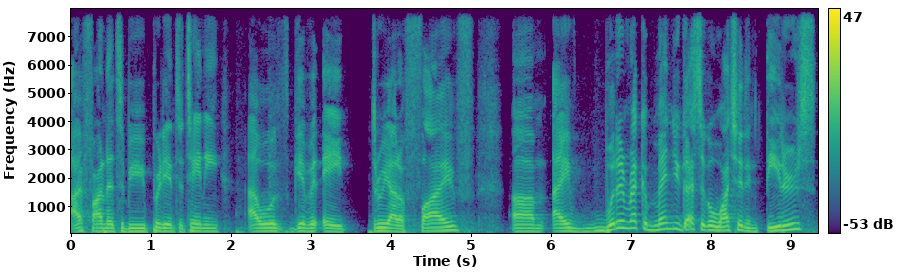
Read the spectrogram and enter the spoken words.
I found it to be pretty entertaining. I would give it a three out of five. Um, I wouldn't recommend you guys to go watch it in theaters.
